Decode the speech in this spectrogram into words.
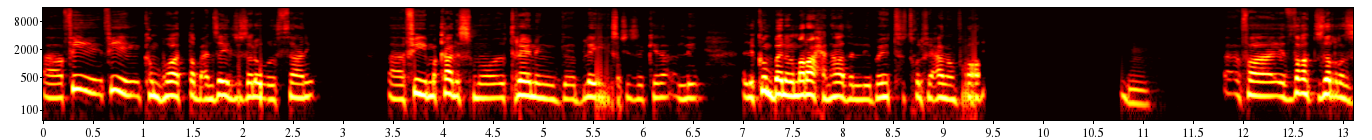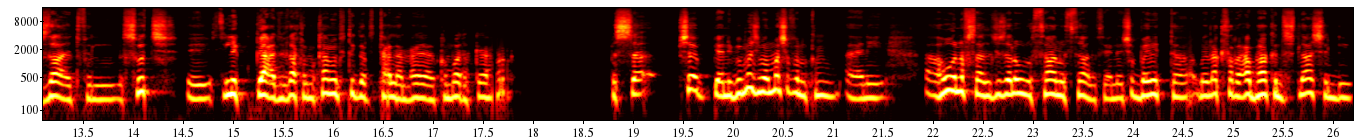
آآ في في كومبوات طبعًا زي الجزء الأول والثاني، آآ في مكان اسمه أو شي زي كذا اللي اللي يكون بين المراحل هذا اللي بين تدخل في عالم فاضي، فإذا ضغطت زر الزائد في السويتش يخليك قاعد في ذاك المكان وأنت تقدر تتعلم عليه الكومبوات بكيفك. بس بش يعني بالمجمل ما إنكم يعني هو نفس الجزء الأول والثاني والثالث، يعني أشوف بايونيتا من أكثر ألعاب ال hack and slash اللي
